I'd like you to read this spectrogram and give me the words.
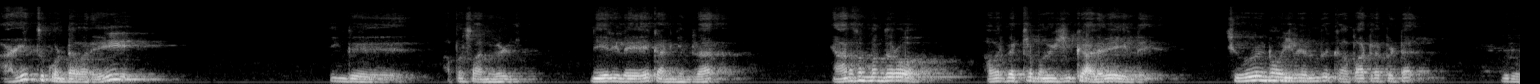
அழைத்து கொண்டவரை இங்கு அப்பர் சுவாமிகள் நேரிலேயே காண்கின்றார். ஞானசம்பந்தரோ அவர் பெற்ற மகிழ்ச்சிக்கு அளவே இல்லை. சிவ நோயிலிருந்து காப்பாற்றப்பட்ட ஒரு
